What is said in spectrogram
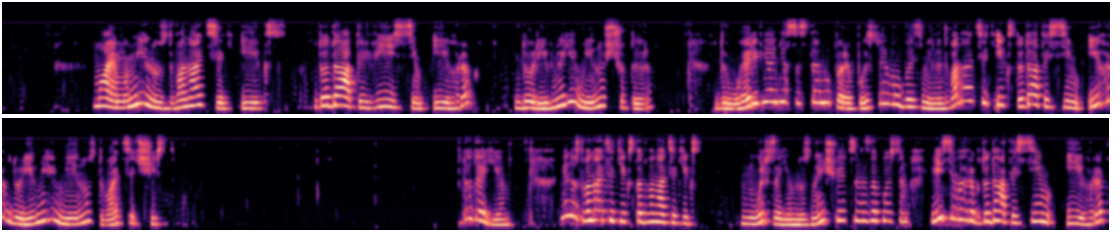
Маємо мінус 12х, додати 8y дорівнює мінус 4. Друге рівняння системи переписуємо без зміни. 12х додати 7y дорівнює мінус 26. Додаємо. Мінус 12х та 12х 0, взаємно знищується, не записуємо. 8y додати 7y,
